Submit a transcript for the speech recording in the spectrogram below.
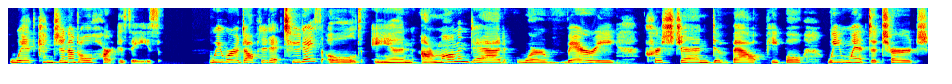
with congenital heart disease. We were adopted at two days old, and our mom and dad were very Christian, devout people. We went to church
